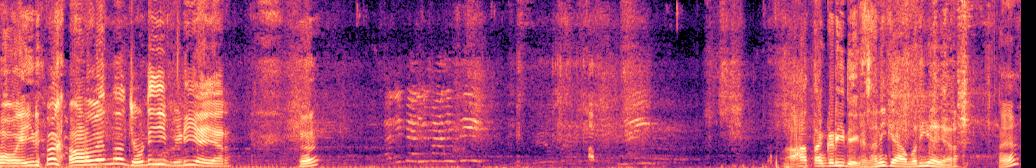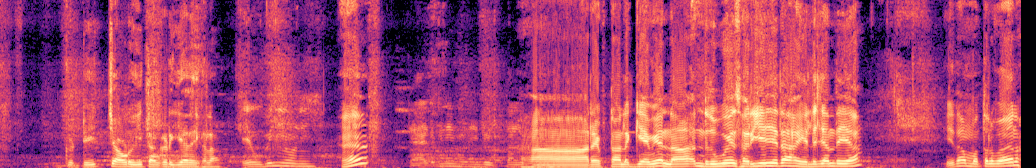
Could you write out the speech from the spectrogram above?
ਉਹ ਇਹਦੇ ਮੈਂ ਖਾਣ ਵੇਂਦਾ ਛੋਟੀ ਜੀ ਪੀੜੀ ਆ ਯਾਰ। ਹਾਂ? ਆਹ ਤੰਗੜੀ ਦੇਖ ਸਨੀ ਕਿਆ ਵਧੀਆ ਯਾਰ। ਹੈ? ਗੱਡੀ ਚੌੜੀ ਤੰਗੜੀ ਆ ਦੇਖ ਲਾ। ਇਹ ਉਹ ਵੀ ਨਹੀਂ ਹੋਣੀ। ਹੈ? ਟਾਇਟ ਵੀ ਨਹੀਂ ਹੋਣੀ ਰਿਫਟਾਂ ਹਾਂ ਰਿਫਟਾਂ ਲੱਗੀਆਂ ਵੀ ਨਾ ਨਦੂਏ ਸਰੀਏ ਜੇ ਤਾਂ ਹਿੱਲ ਜਾਂਦੇ ਆ। ਇਹਦਾ ਮਤਲਬ ਹੈ ਨਾ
